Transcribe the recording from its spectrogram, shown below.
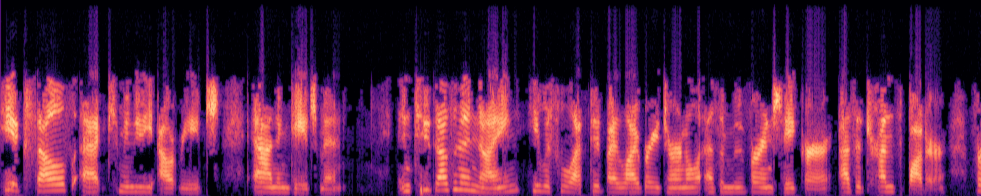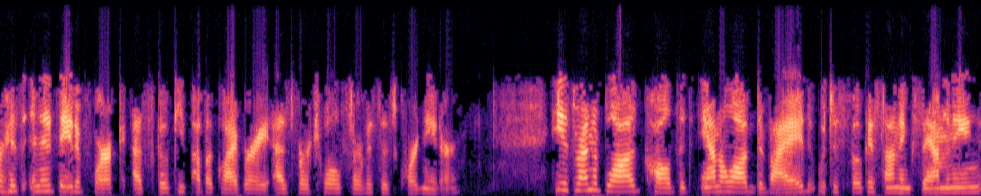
He excels at community outreach and engagement, in 2009, he was selected by Library Journal as a mover and shaker as a trend spotter for his innovative work at Skokie Public Library as Virtual Services Coordinator. He has run a blog called The Analog Divide, which is focused on examining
